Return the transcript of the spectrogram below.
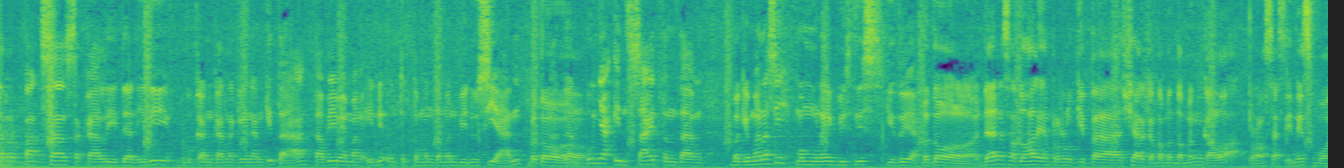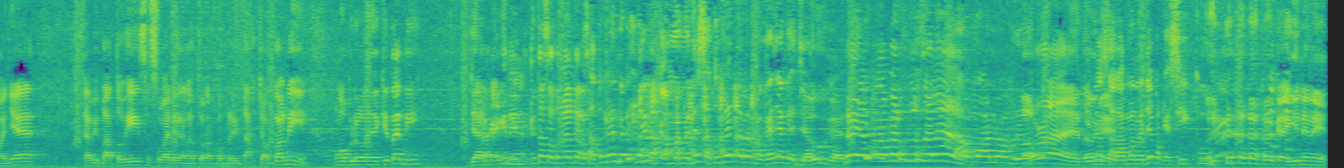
Terpaksa sekali dan ini bukan karena keinginan kita, tapi memang ini untuk teman-teman binusian Betul. agar punya insight tentang bagaimana sih memulai bisnis gitu ya. Betul. Dan satu hal yang perlu kita share ke teman-teman kalau proses ini semuanya kami patuhi sesuai dengan aturan pemerintah. Contoh nih, ngobrolnya kita nih, jarak kayak gini, Ya. kita satu meter. Satu meter ini rekaman aja satu meter, makanya agak jauh kan. Hey, apa kabar sebelah sana? Aman Bro. Alright, Kita oke. salaman aja pakai siku. kayak gini nih.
